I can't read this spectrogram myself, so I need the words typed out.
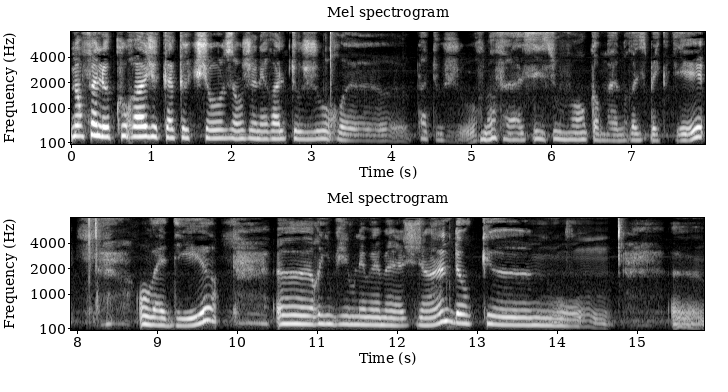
Mais enfin, le courage est quelque chose, en général, toujours... euh, pas toujours, mais enfin assez souvent quand même respecté, on va dire. Euh, les mêmes machins, donc euh, euh,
